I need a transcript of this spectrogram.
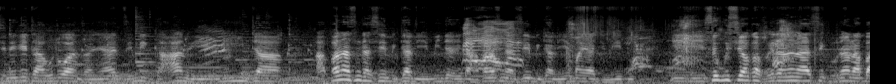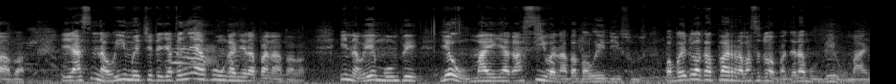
Tinenge takutowanza nyaya dzemiganho yeminda hapana singazive miganho yeminda yedu hapana singazive miganho yemayadhi medu sekusiya kwazvakaitana naasekuru nana baba. Asi nhau imwe chete yatanyanya kuunganira panapa pa inhau yemombe yeumai yakasiyiwa nababa wedu isusu. Baba wedu vakaparira vasati vabhadhara mombe yeumai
